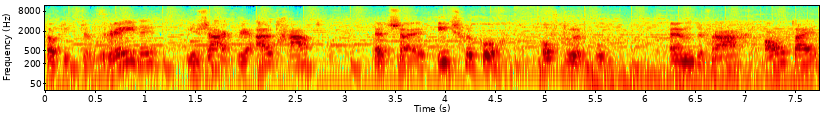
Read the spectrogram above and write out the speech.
dat hij tevreden je zaak weer uitgaat, het zij iets gekocht of terugkomt. En de vraag altijd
